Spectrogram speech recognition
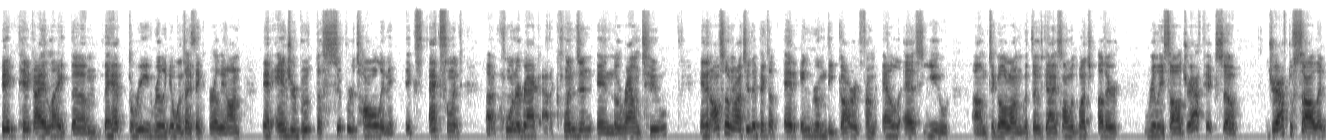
big pick I liked. Um, they had three really good ones, I think, early on. They had Andrew Booth, the super tall and ex- excellent uh, cornerback out of Clemson in the round two. And then also in round two, they picked up Ed Ingram, the guard from LSU, um, to go along with those guys, along with a bunch of other really solid draft picks. So draft was solid.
